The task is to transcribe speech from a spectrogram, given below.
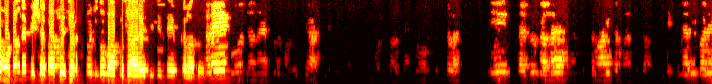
ਹੋਟਲ ਦੇ ਪਿਛਲੇ ਪਾਸੇ ਸੜਕ ਤੋਂ ਜਦੋਂ ਵਾਪਸ ਆ ਰਹੇ ਸੀ ਜੀ ਦੇਵ ਕਲਾ ਤੋਂ ਸਰ ਇਹ ਬਹੁਤ ਜ਼ਿਆਦਾ ਇਹ ਨੈਚੁਰਲ ਗੱਲ ਹੈ, ਇਸਤੇਮਾਲ ਹੀ ਕਰਨਾ ਇੱਕ ਨਦੀ ਬਾਰੇ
